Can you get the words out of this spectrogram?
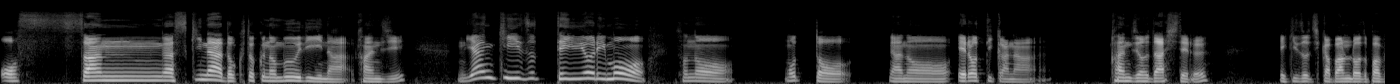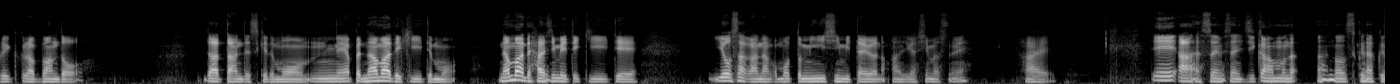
おっさんが好きな独特のムーディーな感じ。ヤンキーズっていうよりも、その、もっとあのエロティカな感じを出してるエキゾチカバンロードパブリッククラブバンドだったんですけども、やっぱり生で聴いても、生で初めて聴いて、良さがなんかもっと身に染みたような感じがしますね。はい。で、あ、すみません、時間もなあの少なく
